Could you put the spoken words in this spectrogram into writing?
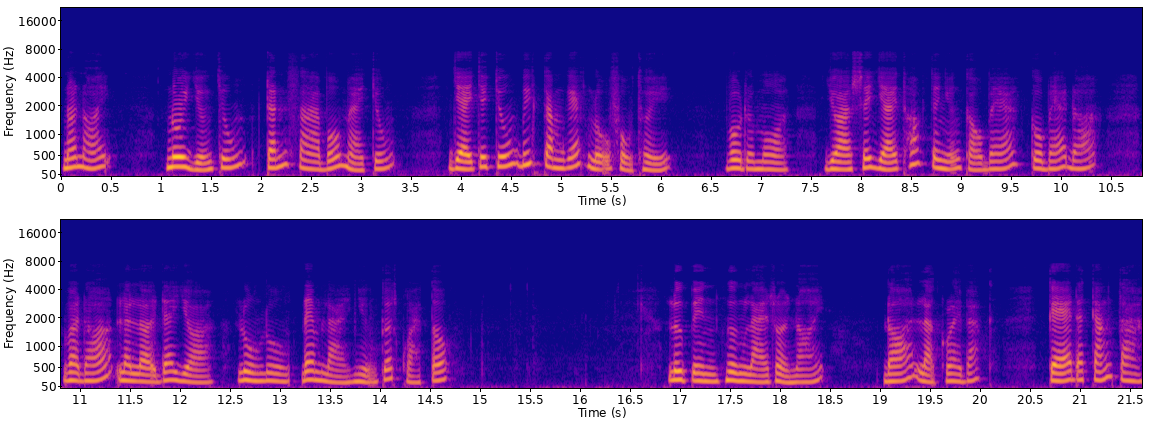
Nó nói, nuôi dưỡng chúng, tránh xa bố mẹ chúng, dạy cho chúng biết căm ghét lũ phù thủy. Voldemort dọa sẽ giải thoát cho những cậu bé, cô bé đó. Và đó là lời đe dọa, luôn luôn đem lại những kết quả tốt. Lupin ngừng lại rồi nói, đó là greyback. Kẻ đã cắn ta.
